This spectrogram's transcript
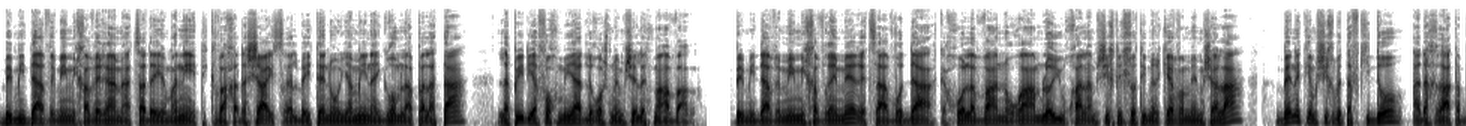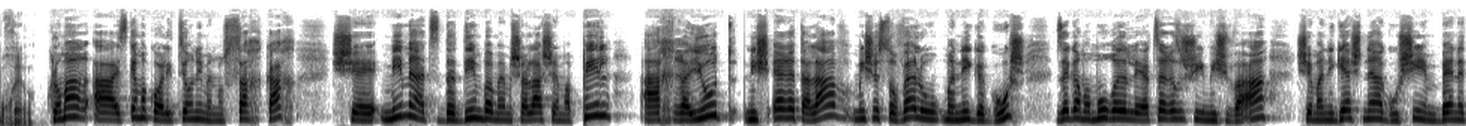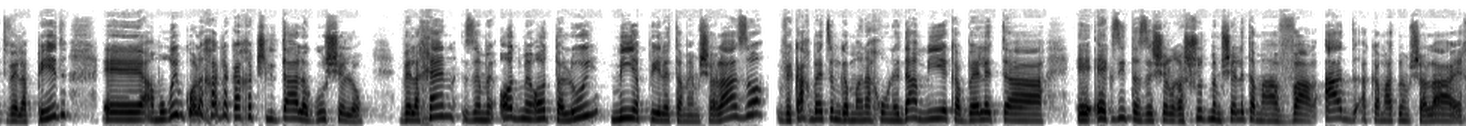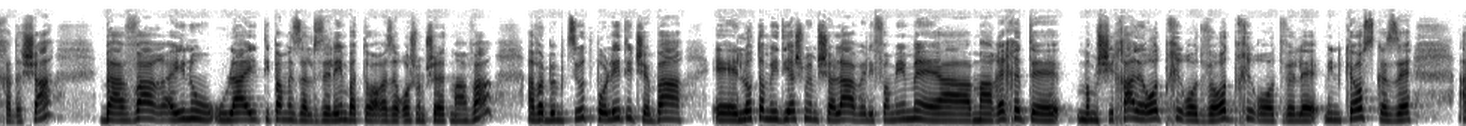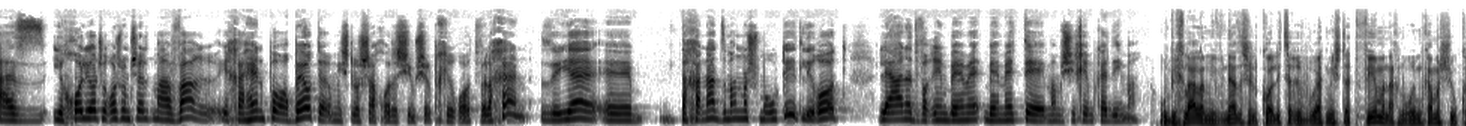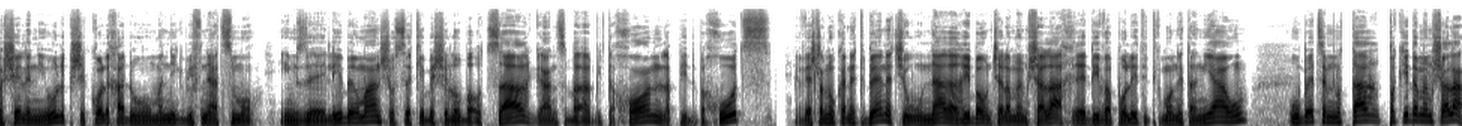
במידה ומי מחבריה מהצד הימני, תקווה חדשה, ישראל ביתנו או ימינה יגרום להפלתה, לפיד יהפוך מיד לראש ממשלת מעבר. במידה ומי מחברי מרץ, העבודה, כחול לבן או רע"מ לא יוכל להמשיך לחיות עם הרכב הממשלה, בנט ימשיך בתפקידו עד הכרעת הבוחר. כלומר, ההסכם הקואליציוני מנוסח כך שמי מהצדדים בממשלה שמפיל, האחריות נשארת עליו, מי שסובל הוא מנהיג הגוש, זה גם אמור לייצר איזושהי משוואה שמנהיגי שני הגושים, בנט ולפיד, אה, אמורים כל אחד לקחת שליטה על הגוש שלו. ולכן זה מאוד מאוד תלוי מי יפיל את הממשלה הזו, וכך בעצם גם אנחנו נדע מי יקבל את האקזיט הזה של ראשות ממשלת המעבר עד הקמת ממשלה חדשה. בעבר היינו אולי טיפה מזלזלים בתואר הזה ראש ממשלת מעבר, אבל במציאות פוליטית שבה אה, לא תמיד יש ממשלה ולפעמים אה, המערכת אה, ממשיכה לעוד בחירות ועוד בחירות ולמין כאוס כזה, אז יכול להיות שראש ממשלת מעבר יכהן פה הרבה יותר משלושה חודשים של בחירות, ולכן זה יהיה אה, תחנת זמן משמעותית לראות לאן הדברים באמת, באמת אה, ממשיכים קדימה. ובכלל המבנה הזה של קואליציה רוויית משתתפים אנחנו רואים כמה שהוא קשה לניהול כשכל אחד הוא מנהיג בפני עצמו. אם זה ליברמן שעושה כבשלו באוצר, גנץ בביטחון, לפיד בחוץ, ויש לנו כאן את בנט שהוא נער הריבאונד של הממשלה אחרי דיבה פוליטית כמו נתניהו, הוא בעצם נותר פקיד הממשלה.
